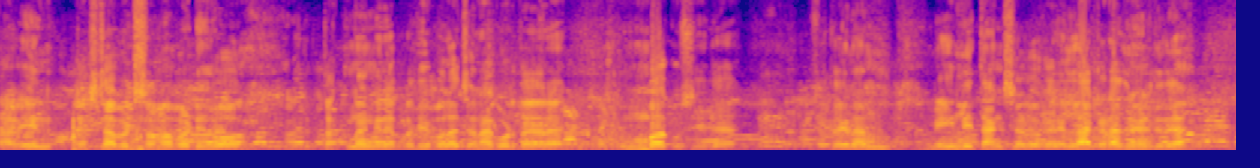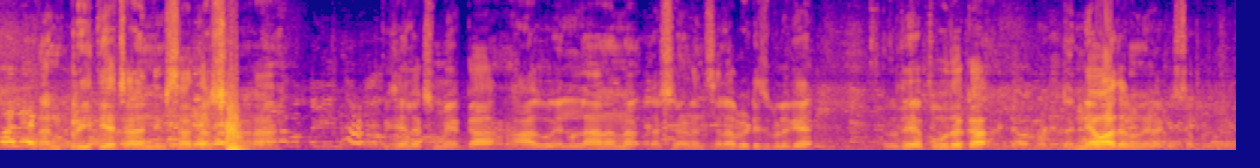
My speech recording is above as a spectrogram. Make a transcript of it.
ನಾವೇನು ಕಷ್ಟಪಟ್ಟು ಶ್ರಮ ಪಟ್ಟಿದ್ವೋ ಅದಕ್ಕೆ ತಕ್ಕನಂಗೆ ಪ್ರತಿಫಲ ಜನ ಕೊಡ್ತಾ ಇದ್ದಾರೆ ತುಂಬ ಖುಷಿ ಇದೆ. ಜೊತೆಗೆ ನಾನು ಮೇಯ್ನ್ಲಿ ಥ್ಯಾಂಕ್ಸ್ ಹೇಳ್ಬೇಕಾದ್ರೆ ಎಲ್ಲ ಕಡೆ ಅದನ್ನ ಹೇಳ್ತಿದೆ ನನ್ನ ಪ್ರೀತಿಯ ಚಾಲೆಂಜಿಂಗ್ ಸಹ ದರ್ಶನ ವಿಜಯಲಕ್ಷ್ಮಿ ಅಕ್ಕ ಹಾಗೂ ಎಲ್ಲ ನನ್ನ ದರ್ಶನ ಸೆಲೆಬ್ರಿಟೀಸ್ಗಳಿಗೆ ಹೃದಯಪೂರ್ವಕ ಧನ್ಯವಾದಗಳು ಹೇಳಕ್ಕೆ ಇಷ್ಟಪಡ್ತೀನಿ.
